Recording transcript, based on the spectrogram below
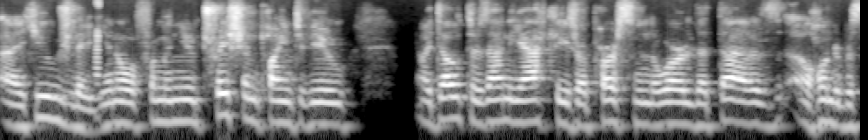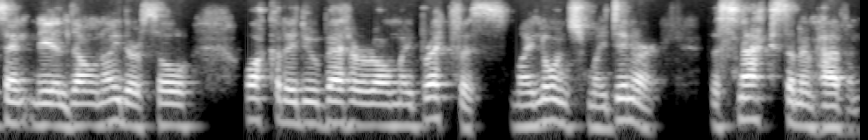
uh, hugely. You know, from a nutrition point of view, I doubt there's any athlete or person in the world that that is 100% nailed down either. So, what could I do better around my breakfast, my lunch, my dinner, the snacks that I'm having?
